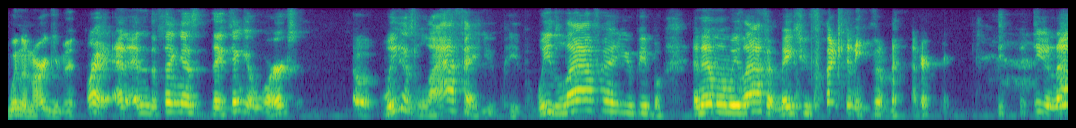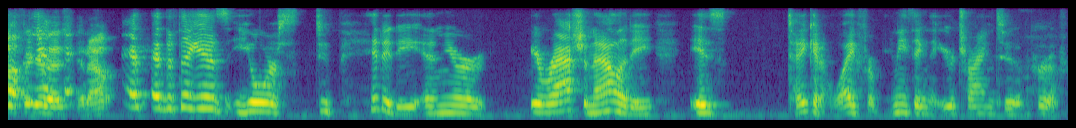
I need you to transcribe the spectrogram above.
win an argument. Right, and and the thing is, they think it works. Oh, We just laugh at you people. We laugh at you people, and then when we laugh, it makes you fucking even madder. Do you not Well, figure yeah, that shit out? And, and the thing is, your stupidity and your irrationality is taken away from anything that you're trying to improve.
